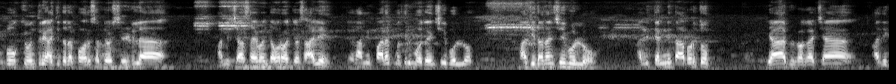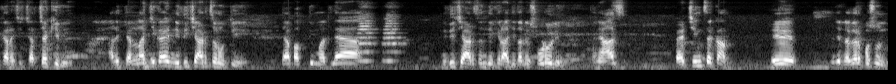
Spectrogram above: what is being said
उपमुख्यमंत्री अजितदादा पवार साहेब जेव्हा शिर्डीला अमित शहा दौरा दिवस आले तेव्हा आम्ही पालकमंत्री मोदयांशीही बोललो अजितदादांशीही बोललो आणि त्यांनी ताबडतोब या विभागाच्या अधिकाऱ्यांशी चर्चा केली. आणि त्यांना जी काही निधीची अडचण होती त्या बाबतीमधल्या निधीची अडचण देखील अजितांनी सोडवली. आणि आज पॅचिंगचं काम हे म्हणजे नगरपासून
